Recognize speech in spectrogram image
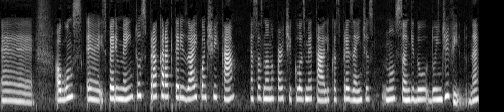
é, alguns é, experimentos para caracterizar e quantificar essas nanopartículas metálicas presentes no sangue do, do indivíduo. Né?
